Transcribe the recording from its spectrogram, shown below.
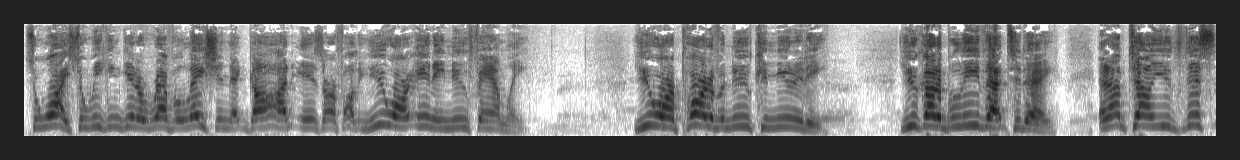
So why? So we can get a revelation that God is our Father. You are in a new family. You are part of a new community. You got to believe that today. And I'm telling you, this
